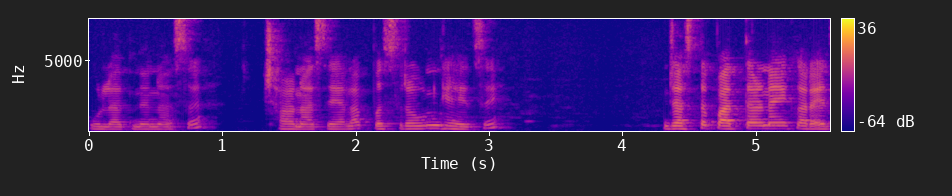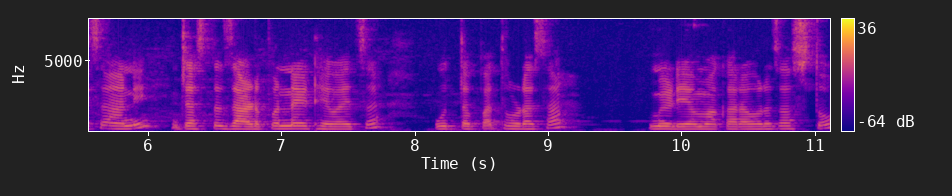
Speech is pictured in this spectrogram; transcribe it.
उलातण्यानं असं छान असं याला पसरवून घ्यायचं आहे. जास्त पातळ नाही करायचं आणि जास्त जाड पण नाही ठेवायचं. उत्तप्पा थोडासा मीडियम आकारावरच असतो.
